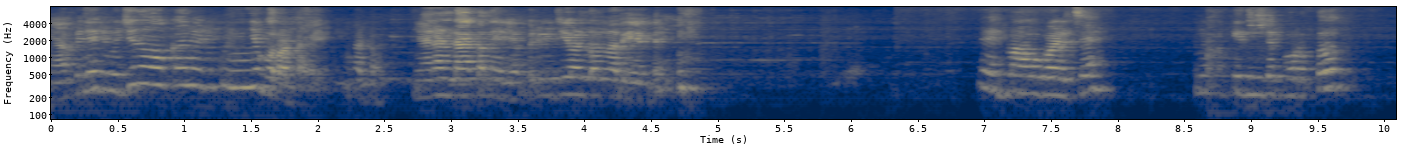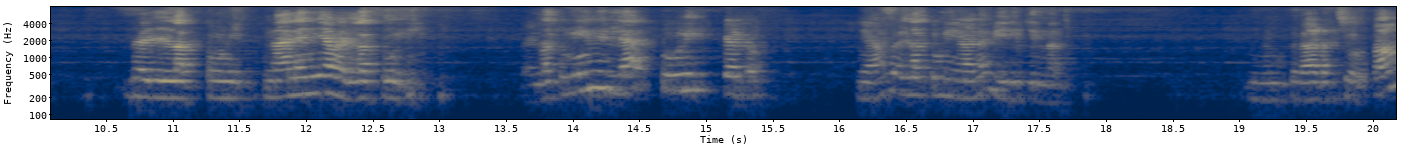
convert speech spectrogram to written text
ഞാൻ പിന്നെ രുചി നോക്കാൻ ഒരു കുഞ്ഞു പൊറോട്ട കഴിക്കും കേട്ടോ. ഞാൻ ഉണ്ടാക്കുന്നില്ല. അപ്പൊ രുചി ഉണ്ടോന്ന് അറിയട്ടെ മാവ് കുഴച്ചേ. ഇതിന്റെ പുറത്ത് വെള്ളത്തുണി നനഞ്ഞ വെള്ളത്തുണി. വെള്ളത്തുണി എന്നില്ല തുണി കേട്ടോ. ഞാൻ വെള്ളത്തുണിയാണ് വിരിക്കുന്നത്. നമുക്ക് അടച്ചു നോക്കാം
